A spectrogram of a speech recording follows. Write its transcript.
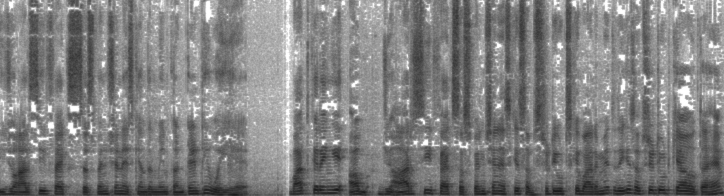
जो आरसी फैक्स सस्पेंशन है, इसके अंदर मेन कंटेंट ही वही है। बात करेंगे अब जो आर सी फैक्स सस्पेंशन है, इसके सब्सटीट्यूट्स के बारे में। तो देखिए सब्सटीट्यूट क्या होता है?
